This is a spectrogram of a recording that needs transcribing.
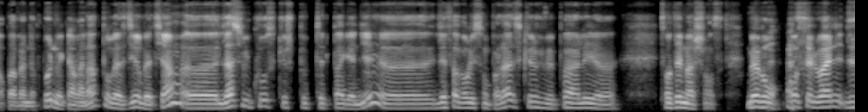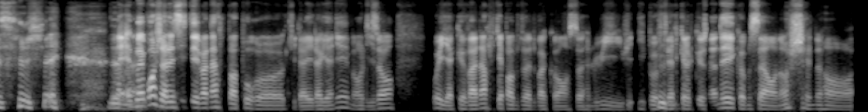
non pas Van Der Poel, mais qu'un Van Aert pourrait se dire, bah, tiens, euh, la seule course que je peux peut-être pas gagner, euh, les favoris sont pas là, est-ce que je vais pas aller euh, tenter ma chance? Mais bon, on s'éloigne du sujet. mais, moi, j'allais citer Van Aert, pas pour qu'il a, il a gagné, mais en disant, oui, il n'y a que Van Aert qui n'a pas besoin de vacances. Lui, il peut faire quelques années comme ça en enchaînant.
